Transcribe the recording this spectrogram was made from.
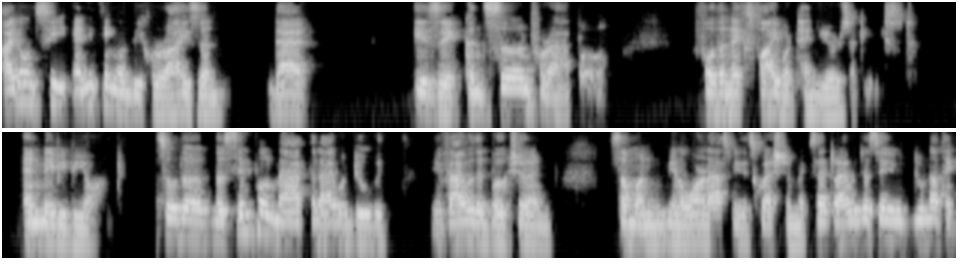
I don't see anything on the horizon that is a concern for Apple for the next five or 10 years at least, and maybe beyond. So the, the simple math that I would do with, if I was at Berkshire and someone, you know, Warren asked me this question, etc., I would just say do nothing.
